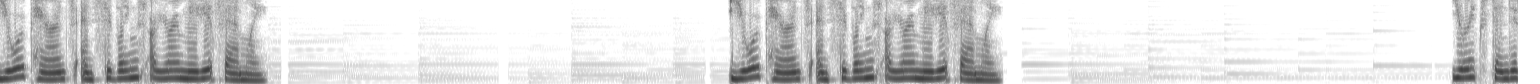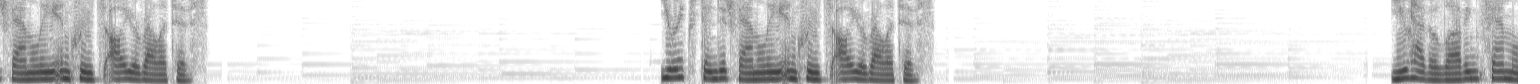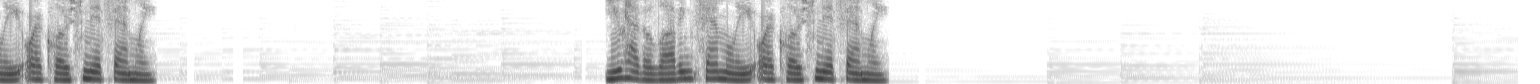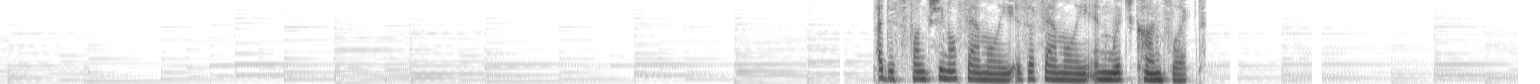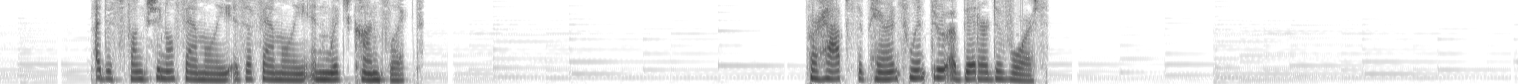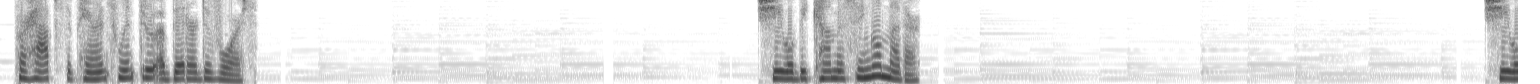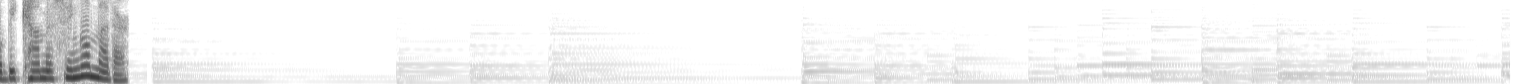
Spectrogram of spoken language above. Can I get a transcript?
Your parents and siblings are your immediate family. Your parents and siblings are your immediate family. Your extended family includes all your relatives. Your extended family includes all your relatives. You have a loving family or a close-knit family. You have a loving family or a close-knit family. A dysfunctional family is a family in which conflict. A dysfunctional family is a family in which conflict. Perhaps the parents went through a bitter divorce. Perhaps the parents went through a bitter divorce. She will become a single mother. She will become a single mother.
